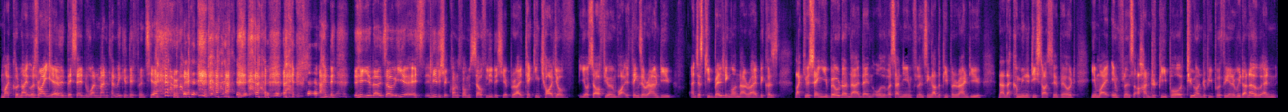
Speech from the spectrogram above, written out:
michael knight was right yeah? They said one man can make a difference yeah? And you know so yeah, it's leadership comes from self leadership right? Taking charge of yourself your environment things around you and just keep building on that, right? Because, like you were saying, you build on that, then all of a sudden you're influencing other people around you. Now that community starts to build, you might influence 100 people, 200 people, 300, we don't know. And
